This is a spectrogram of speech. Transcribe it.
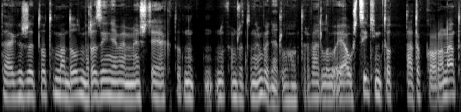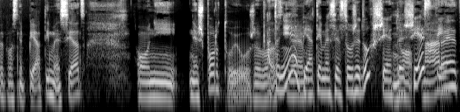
takže toto ma dosť mrzí, neviem ešte, jak to, no, dúfam, že to nebude dlho trvať, lebo ja už cítim to, táto korona, to je vlastne 5. mesiac mesiac, oni nešportujú. Že vlastne, a to nie je 5. Vlastne- mesiac, to už je dlhšie, to no, je 6. Marec,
